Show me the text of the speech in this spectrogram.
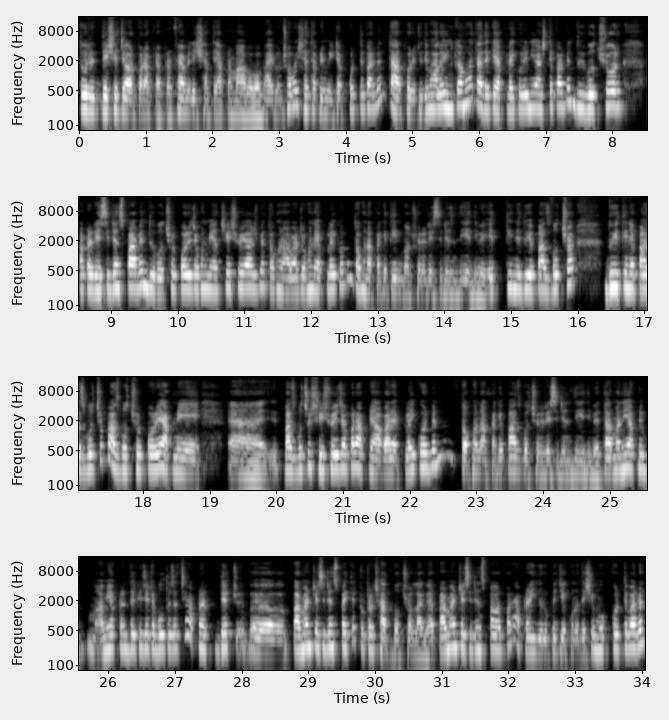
তো দেশে যাওয়ার পর আপনি আপনার ফ্যামিলির সাথে, আপনার মা-বাবা, ভাই-বোন সবার সাথে আপনি মিট আপ করতে পারবেন। তারপরে যদি ভালো ইনকাম হয় তাদেরকে অ্যাপ্লাই করে নিয়ে আসতে পারবেন। দুই বছর আপনার রেসিডেন্স পাবেন। ২ বছর পরে যখন মেয়াদ শেষ হয়ে আসবে তখন আবার যখন অ্যাপ্লাই করবেন তখন আপনাকে তিন বছরের রেসিডেন্স দিয়ে দিবে। এ ৩ এ ২ এ ৫ বছর, ২ ৩ এ ৫ বছর, পাঁচ বছর পরে আপনি পাঁচ বছর শেষ হয়ে যাওয়ার পর আপনি আবার অ্যাপ্লাই করবেন। তখন আপনাকে ৫ বছরের রেসিডেন্স দিয়ে দিবে। তার মানে আপনি, আমি আপনাদেরকে যেটা বলতে চাচ্ছি, আপনাদের পার্মানেন্ট রেসিডেন্স পাইতে টোটাল ৭ বছর লাগবে। আর পার্মানেন্ট রেসিডেন্স পাওয়ার পরে আপনারা ইউরোপে যেকোনো দেশে মুভ করতে পারবেন।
